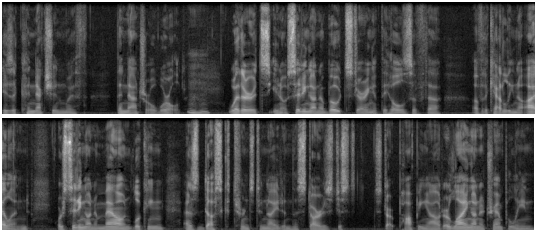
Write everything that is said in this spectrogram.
is a connection with the natural world? Mm-hmm. Whether it's you know sitting on a boat staring at the hills of the of the Catalina Island, or sitting on a mound looking as dusk turns to night and the stars just start popping out, or lying on a trampoline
